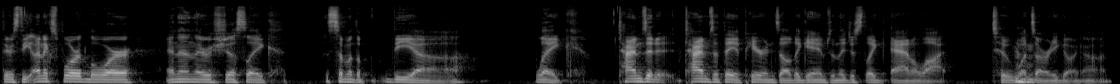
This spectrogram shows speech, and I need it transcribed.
there's the unexplored lore, and then there's just like some of the the uh like times that it, times that they appear in Zelda games, and they just like add a lot to what's already going on.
